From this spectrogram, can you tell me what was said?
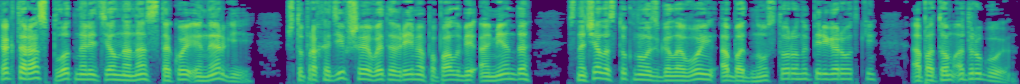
Как-то раз плот налетел на нас с такой энергией, что проходившая в это время по палубе Аменда сначала стукнулась головой об одну сторону перегородки, а потом о другую.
